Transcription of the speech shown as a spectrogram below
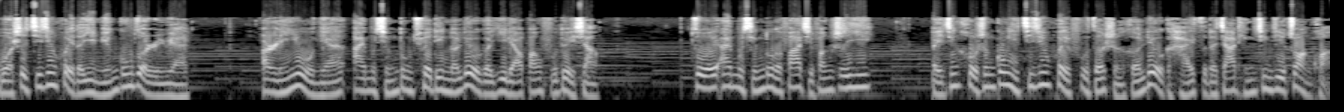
我是基金会的一名工作人员。二零一五年，爱慕行动确定了六个医疗帮扶对象。作为爱慕行动的发起方之一，北京厚生公益基金会负责审核六个孩子的家庭经济状况。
